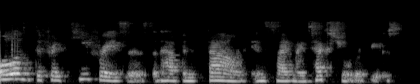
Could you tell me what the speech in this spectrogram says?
all of the different key phrases that have been found inside my textual reviews.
